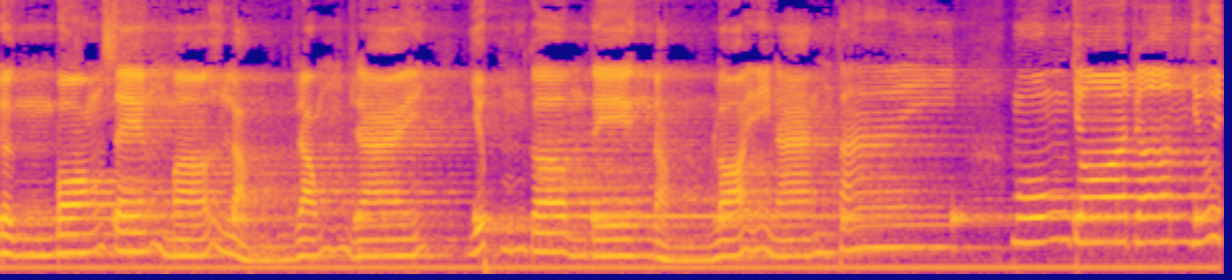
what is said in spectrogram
Đừng bón sen mở lòng rộng rãi, giúp cơm tiền đồng lõi nạn tai. Muốn cho trên dưới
